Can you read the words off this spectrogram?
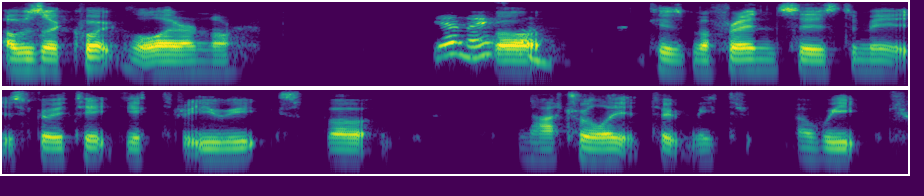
I was a quick learner Yeah, nice But- one. because my friend says to me it's going to take you three weeks, but naturally it took me th- a week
